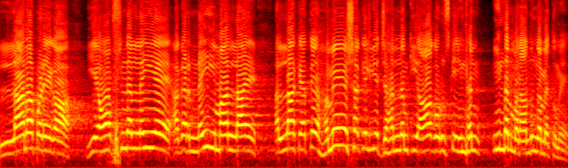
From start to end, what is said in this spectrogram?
लाना पड़ेगा। यह ऑप्शनल नहीं है। अगर नहीं ईमान लाए, अल्लाह कहते हैं, हमेशा के लिए जहन्नम की आग और उसके ईंधन ईंधन बना दूँगा मैं तुम्हें।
